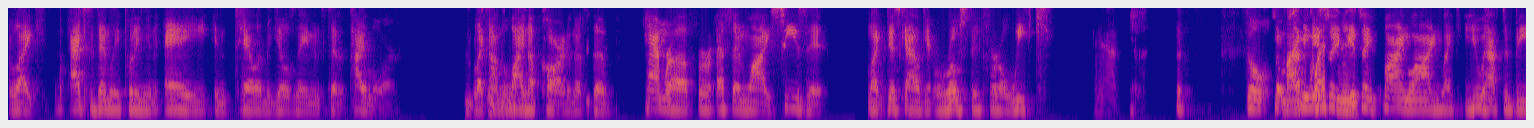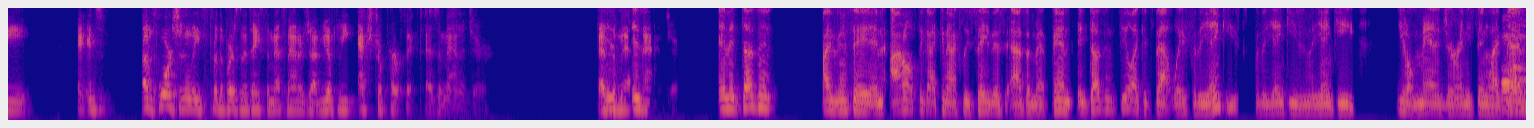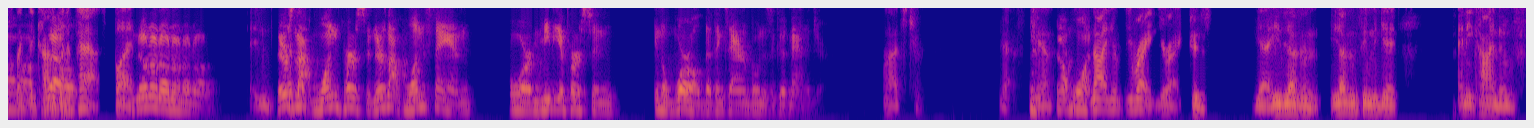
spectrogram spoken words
Like accidentally putting an A in Taylor Megill's name instead of Tyler. Like on the mm-hmm. lineup card and if the camera for SNY sees it like this guy will get roasted for a week yeah so, so my I mean, question it's a, is it's a fine line like you have to be it's unfortunately for the person that takes the Mets manager job, you have to be extra perfect as a manager, as is, the Mets is, manager. And it doesn't. I was going to say, and I don't think I can actually say this as a Met fan. It doesn't feel like it's that way for the Yankees, for the Yankees and the Yankee, you know, manager or anything like that. Uh, it's like they kind of well, get a pass. But no, no, no, no, no, no. There's not like, one person. There's not one fan or media person in the world that thinks Aaron Boone is a good manager. Well, that's true. Yes. Yeah. Not one. No, you're you're right. You're right. Because yeah, he doesn't he doesn't seem to get any kind of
